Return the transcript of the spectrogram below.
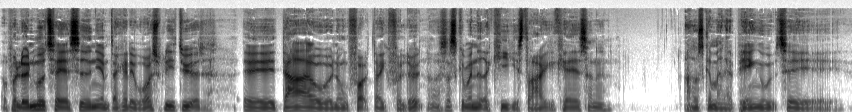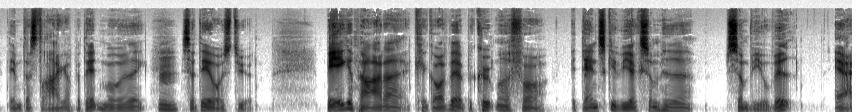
Og på lønmodtagersiden, jamen der kan det jo også blive dyrt. Øh, der er jo nogle folk, der ikke får løn, og så skal man ned og kigge i strækkekasserne. Og så skal man have penge ud til dem, der strækker på den måde. Ikke? Mm. Så det er også dyrt. Begge parter kan godt være bekymrede for danske virksomheder, som vi jo ved, er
